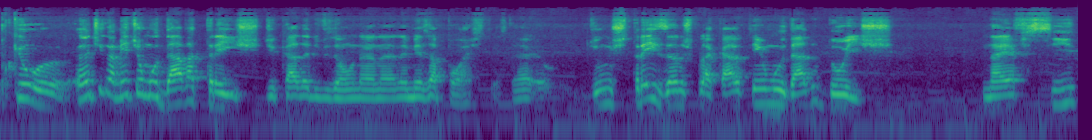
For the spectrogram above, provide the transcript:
porque eu, antigamente eu mudava três de cada divisão na, na, nas minhas apostas. Né? Eu, de uns três anos para cá eu tenho mudado dois. Na FC,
